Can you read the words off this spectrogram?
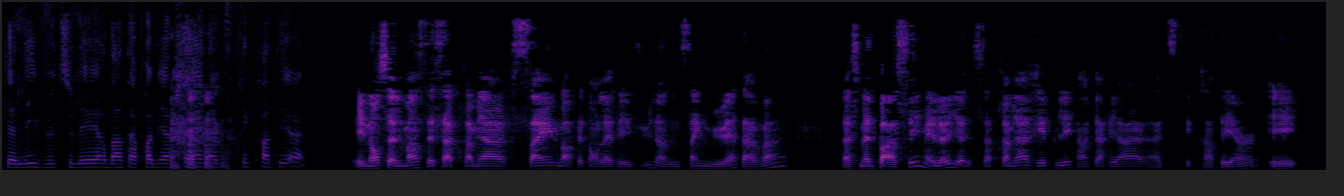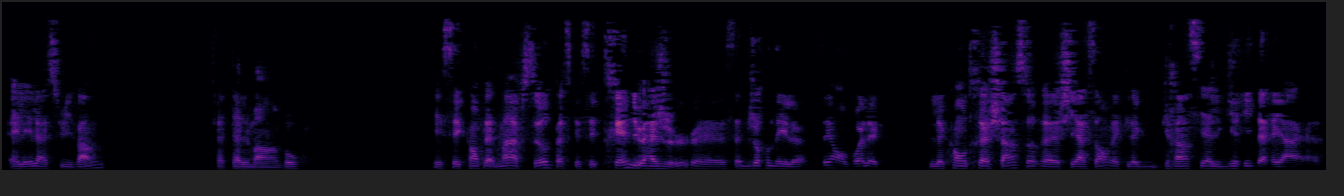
quel livre veux-tu lire dans ta première scène à District 31. Et non seulement c'était sa première scène, mais en fait, on l'avait vu dans une scène muette avant, la semaine passée, mais là, il y a sa première réplique en carrière à District 31 et elle est la suivante. fait tellement beau. Et c'est complètement absurde parce que c'est très nuageux euh, cette journée-là. On voit le, le contre-champ sur euh, Chiasson avec le grand ciel gris derrière.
